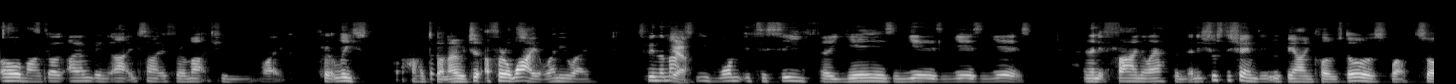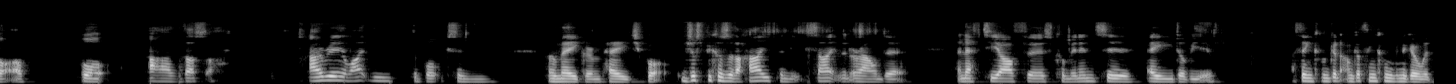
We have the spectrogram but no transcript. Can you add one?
oh my god, I haven't been that excited for a match in like for at least I don't know, just, for a while anyway. It's been the match Yeah. that you've wanted to see for years and years and years and years and then it finally happened. And it's just a shame that it was behind closed doors. Well, sort of, but uh, that's I really like the the books and Omega and Page, but just because of the hype and the excitement around it, and FTR first coming into AEW, I think I'm gonna I think I'm gonna go with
